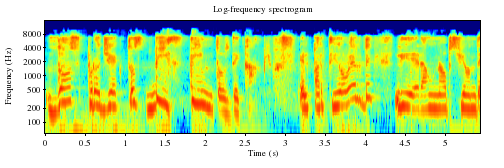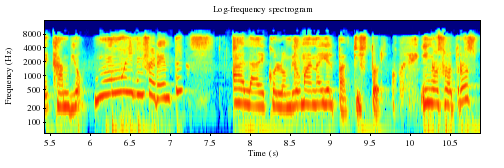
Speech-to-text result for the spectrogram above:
dos proyectos distintos de cambio. El Partido Verde lidera una opción de cambio muy diferente a la de Colombia Humana y el Pacto Histórico. Y nosotros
